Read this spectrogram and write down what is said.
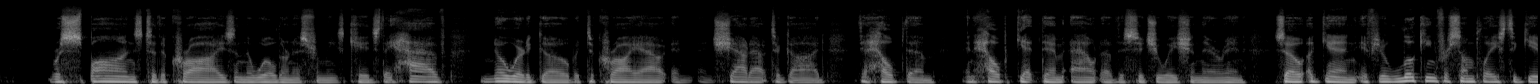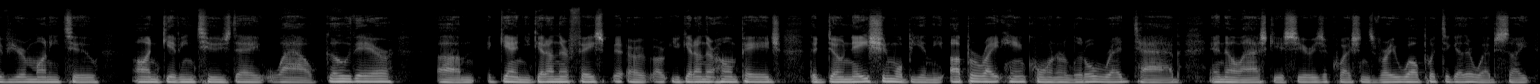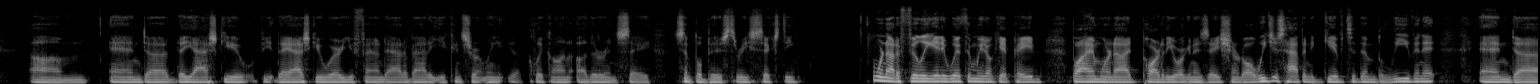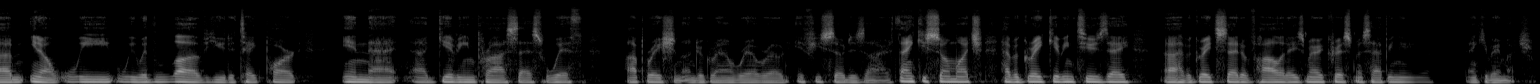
responds to the cries in the wilderness from these kids. They have nowhere to go but to cry out and, and shout out to god to help them and help get them out of the situation they're in. So again if you're looking for some place to give your money to on Giving Tuesday. Wow, go there. Um, again, you get on their face or, or, you get on their homepage. The donation will be in the upper right hand corner, little red tab, and they'll ask you a series of questions. Very well put together website. Um, and uh, they ask you they ask you where you found out about it. You can certainly uh, click on other and say Simple Biz 360 we're not affiliated with them. We don't get paid by them. We're not part of the organization at all. We just happen to give to them, believe in it, and um, you know we we would love you to take part in that uh, giving process with Operation Underground Railroad, if you so desire. Thank you so much. Have a great Giving Tuesday. Uh, have a great set of holidays. Merry Christmas. Happy New Year. Thank you very much.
